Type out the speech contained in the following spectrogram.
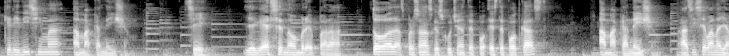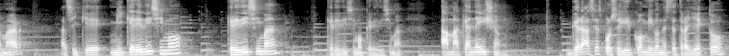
queridísima Amacanation. Sí, llegué a ese nombre para todas las personas que escuchen este, este podcast. Amacanation. Así se van a llamar. Así que mi queridísimo, queridísima, queridísimo, queridísima Amacanation. Gracias por seguir conmigo en este trayecto.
